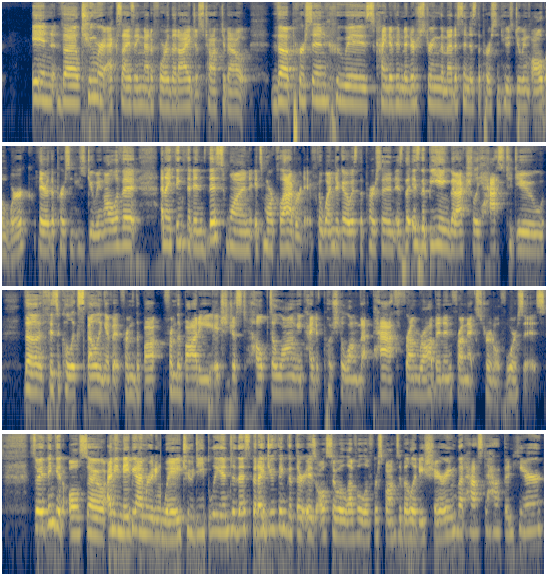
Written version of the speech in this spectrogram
in the tumor excising metaphor that I just talked about, the person who is kind of administering the medicine is the person who's doing all the work. They're the person who's doing all of it. And I think that in this one, it's more collaborative. The Wendigo is the person is the is the being that actually has to do the physical expelling of it from the bo- from the body it's just helped along and kind of pushed along that path from robin and from external forces so i think it also i mean maybe i'm reading way too deeply into this but i do think that there is also a level of responsibility sharing that has to happen here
